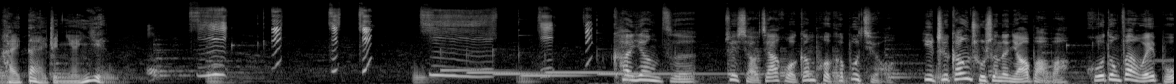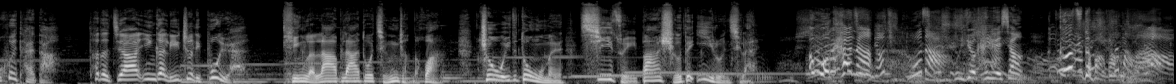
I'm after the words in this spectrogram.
还带着粘液。看样子，这小家伙刚破壳不久，一只刚出生的鸟宝宝，活动范围不会太大。它的家应该离这里不远。听了拉布拉多警长的话，周围的动物们七嘴八舌地议论起来。鸟挺多的，我越看越像鸽子的宝宝。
